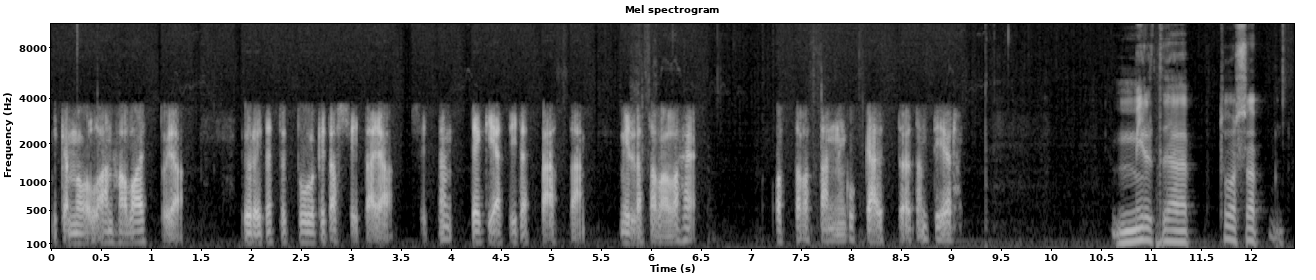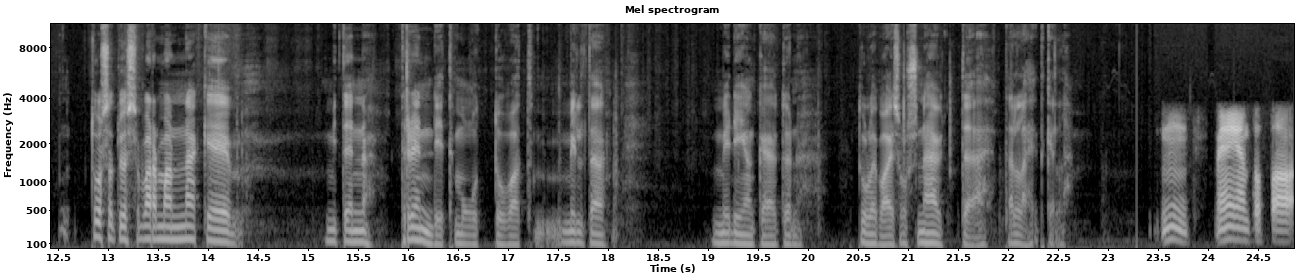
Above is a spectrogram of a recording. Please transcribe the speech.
mikä me ollaan havaittu ja yritetty tulkita sitä ja sitten tekijät itse päättää, millä tavalla he ottavat tämän niin kuin käyttöön tämän tiedon. Miltä tuossa, tuossa työssä varmaan näkee, miten trendit muuttuvat, miltä median käytön tulevaisuus näyttää tällä hetkellä? Mm, meidän, tota,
